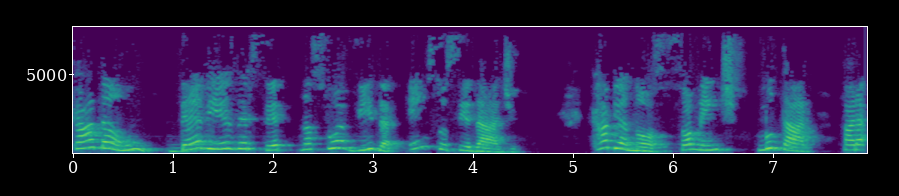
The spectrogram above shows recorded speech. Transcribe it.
cada um deve exercer na sua vida em sociedade. Cabe a nós somente lutar para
